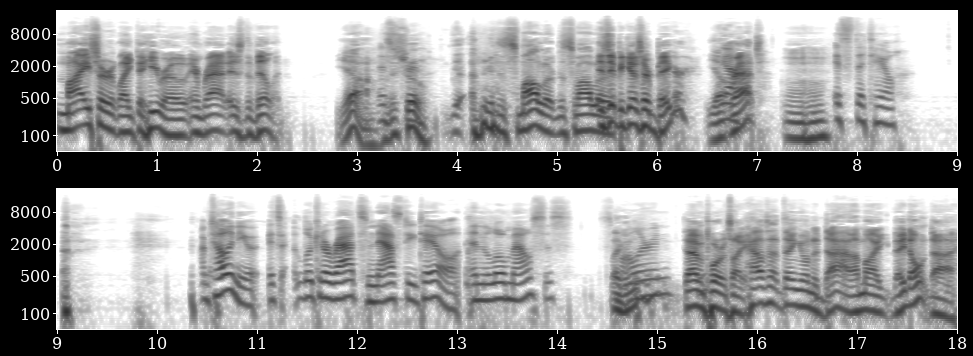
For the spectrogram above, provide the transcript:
mice are like the hero and rat is the villain. Yeah, It's that's true. true. Yeah, I mean, the smaller, the smaller. Is it because they're bigger? Yep. Yeah. Rats. Mm-hmm. It's the tail. I'm telling you, it's look at a rat's nasty tail, and the little mouse is like, smaller. and Davenport's like, how's that thing going to die? I'm like, they don't die.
